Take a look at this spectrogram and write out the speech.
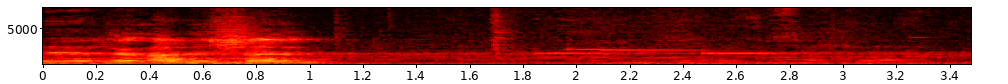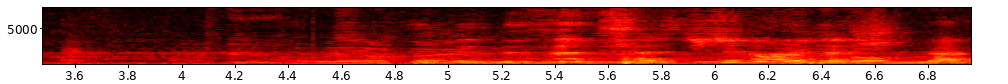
Değerli kardeşlerim, ilimizin seçkin ailesinden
